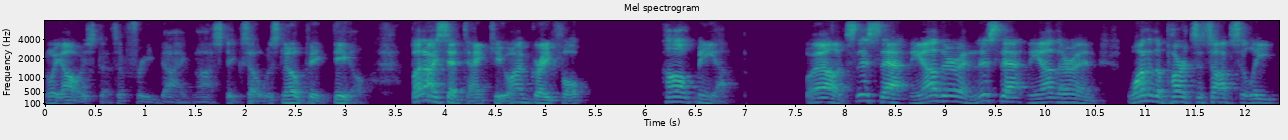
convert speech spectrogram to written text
Well, he always does a free diagnostic, so it was no big deal. But I said, Thank you. I'm grateful. Called me up. Well, it's this, that, and the other, and this, that, and the other. And one of the parts that's obsolete,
